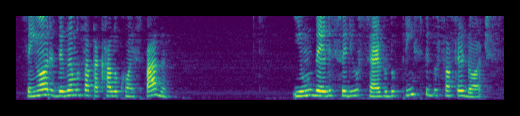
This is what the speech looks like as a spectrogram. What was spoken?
Senhor, devemos atacá-lo com a espada? E um deles feriu o servo do príncipe dos sacerdotes,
